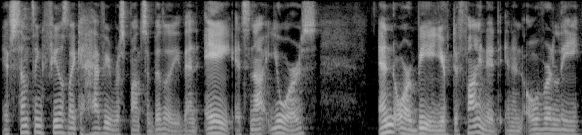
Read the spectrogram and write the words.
If something feels like a heavy responsibility, then A, it's not yours, and or B, you've defined it in an overly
